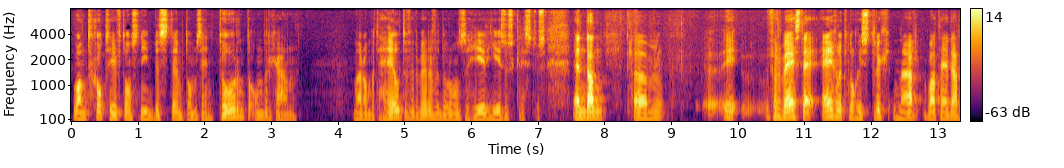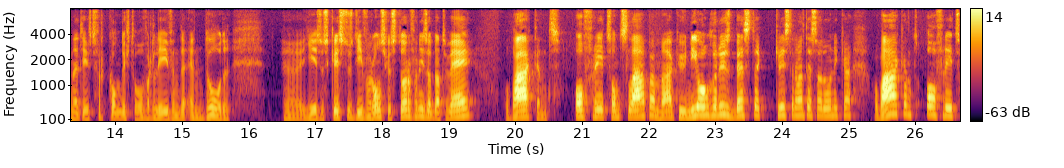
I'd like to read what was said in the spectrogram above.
Want God heeft ons niet bestemd om Zijn toorn te ondergaan, maar om het heil te verwerven door onze Heer Jezus Christus. En dan um, verwijst hij eigenlijk nog eens terug naar wat hij daarnet heeft verkondigd over levende en doden. Uh, Jezus Christus die voor ons gestorven is, opdat wij wakend of reeds ontslapen, maak u niet ongerust, beste christenen van Thessalonica, wakend of reeds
